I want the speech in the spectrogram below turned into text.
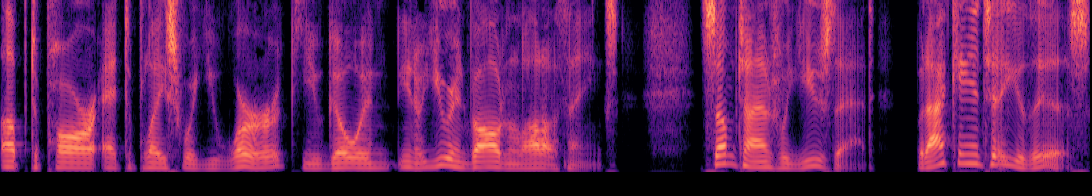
up to par at the place where you work. You go and, you know, you're involved in a lot of things. Sometimes we use that. But I can tell you this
